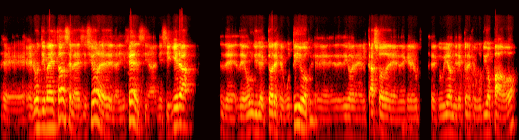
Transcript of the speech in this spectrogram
Eh, en última instancia, la decisión es de la dirigencia. Ni siquiera de, un director ejecutivo, que, digo, en el caso de, que, hubiera un director ejecutivo pago,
